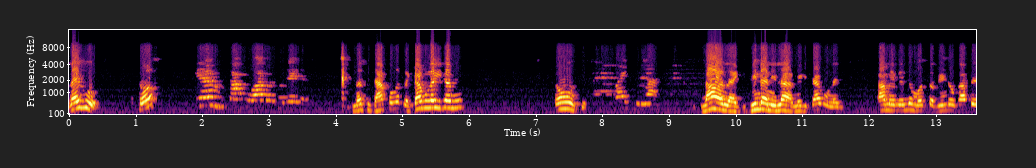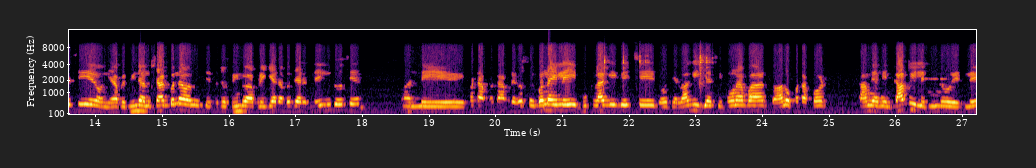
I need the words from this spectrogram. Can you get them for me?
લાગ્યું? તો? નથી ચાકુ નથી ચાકુ લાગી કામે તો હું છે? લાલ લાગી ભીંડાની લાલ મેં ચાકુ લાગી આમે બેન જો મસ્ત ભીંડો કાપે છે અને આપણે ભીંડાનું શાક બનાવવાનું છે. તો જો ભીંડો આપણે ગયા હતા બજારે લઈ લીધો છે. અને ફટાફટ આપણે રસોઈ બનાવી લઈ. ભૂખ લાગી ગઈ છે. તો અત્યારે વાગી ગયા છે પોણા બાર. તો હાલો ફટાફટ કામ્યા બેન કાપી લે ભીંડો એટલે.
